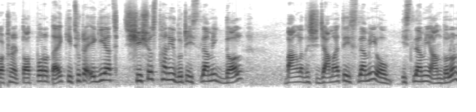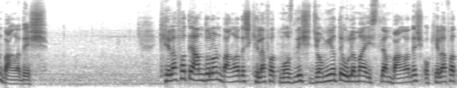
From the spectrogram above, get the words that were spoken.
গঠনের তৎপরতায় কিছুটা এগিয়ে আছে শীর্ষস্থানীয় দুটি ইসলামিক দল, বাংলাদেশ জামায়াতে ইসলামী ও ইসলামী আন্দোলন বাংলাদেশ। খেলাফতে আন্দোলন, বাংলাদেশ খেলাফত মজলিস, জমিয়তে উলামা ইসলাম বাংলাদেশ ও খেলাফত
